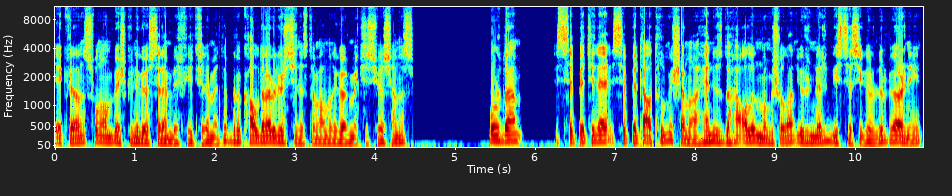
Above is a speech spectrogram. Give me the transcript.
ekranı son 15 günü gösteren bir filtrelemedir. Bunu kaldırabilirsiniz tamamını görmek istiyorsanız. Burada sepetine sepete atılmış ama henüz daha alınmamış olan ürünlerin listesi görülür. Örneğin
